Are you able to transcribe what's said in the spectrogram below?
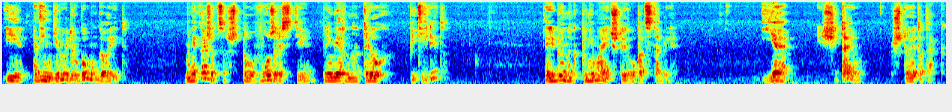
И один герой другому говорит, мне кажется, что в возрасте примерно 3-5 лет ребенок понимает, что его подставили. Я считаю, что это так.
